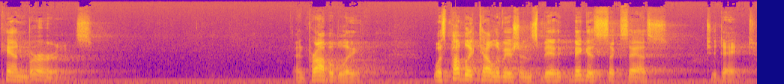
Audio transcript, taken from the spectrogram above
Ken Burns. And probably was public television's big, biggest success to date.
